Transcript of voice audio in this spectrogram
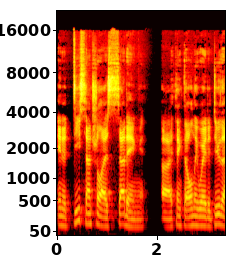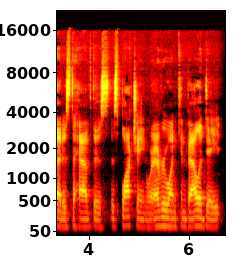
in a decentralized setting, uh, I think the only way to do that is to have this this blockchain where everyone can validate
